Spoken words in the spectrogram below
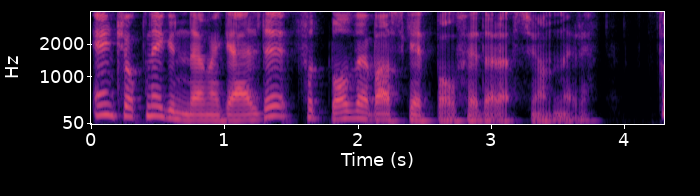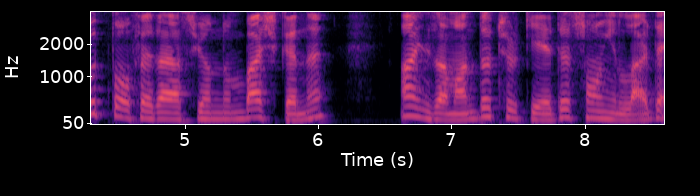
En çok ne gündeme geldi? Futbol ve basketbol federasyonları. Futbol Federasyonu'nun başkanı aynı zamanda Türkiye'de son yıllarda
